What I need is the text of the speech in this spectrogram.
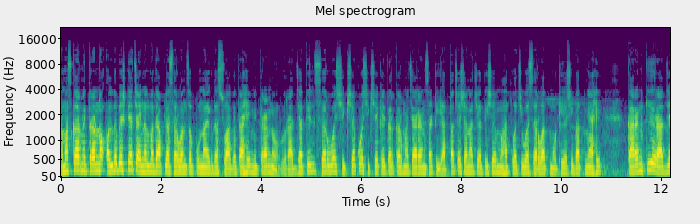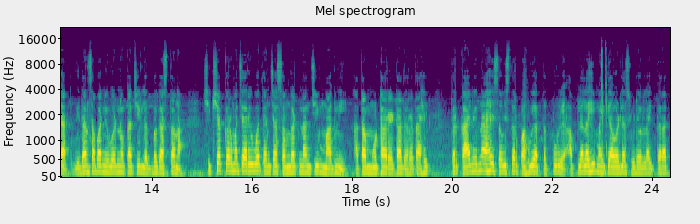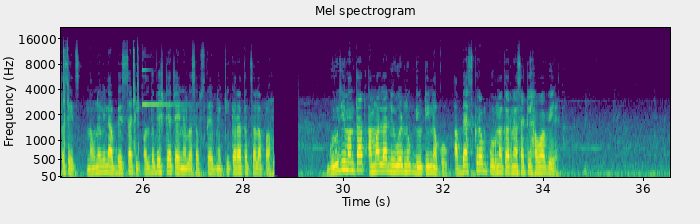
नमस्कार मित्रांनो all the best या चॅनलमध्ये आपल्या सर्वांचं पुन्हा एकदा स्वागत आहे. मित्रांनो राज्यातील सर्व शिक्षक व शिक्षकेतर कर्मचाऱ्यांसाठी आत्ताच्या क्षणाची अतिशय महत्त्वाची व सर्वात मोठी अशी बातमी आहे. कारण की राज्यात विधानसभा निवडणुकाची लगबग असताना शिक्षक कर्मचारी व त्यांच्या संघटनांची मागणी आता मोठा रेटा धरत आहे. तर काय निर्णय आहे सविस्तर पाहूयात तत्पूर्वी आपल्यालाही माहिती आवडल्यास व्हिडिओ लाईक करा. तसेच नवनवीन अपडेट्ससाठी ऑल द बेस्ट या चॅनलला सबस्क्राईब नक्की करा. तर चला पाहू. गुरुजी म्हणतात आम्हाला निवडणूक ड्युटी नको. अभ्यासक्रम पूर्ण करण्यासाठी हवा वेळ.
